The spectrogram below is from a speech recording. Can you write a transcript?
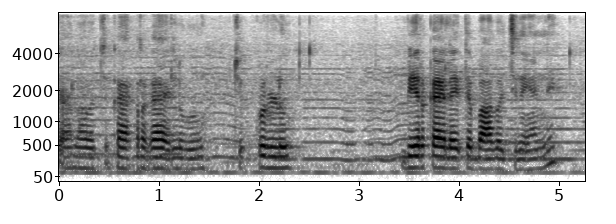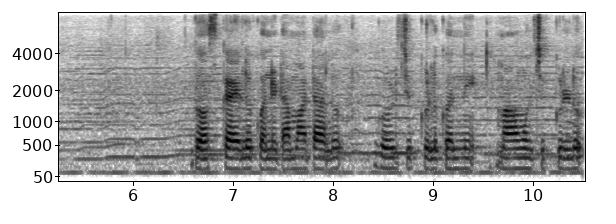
చాలా వచ్చి కాకరకాయలు చిక్కుళ్ళు బీరకాయలు అయితే బాగా వచ్చినాయండి దోసకాయలు కొన్ని టమాటాలు గోడు చిక్కుళ్ళు కొన్ని మామూలు చిక్కుళ్ళు.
